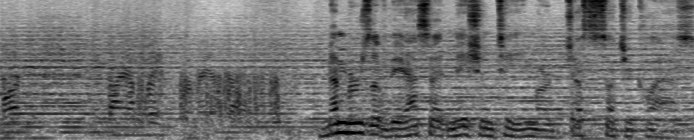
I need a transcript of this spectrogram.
One giant leap for mankind. Members of the Asset Nation team are just such a class,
